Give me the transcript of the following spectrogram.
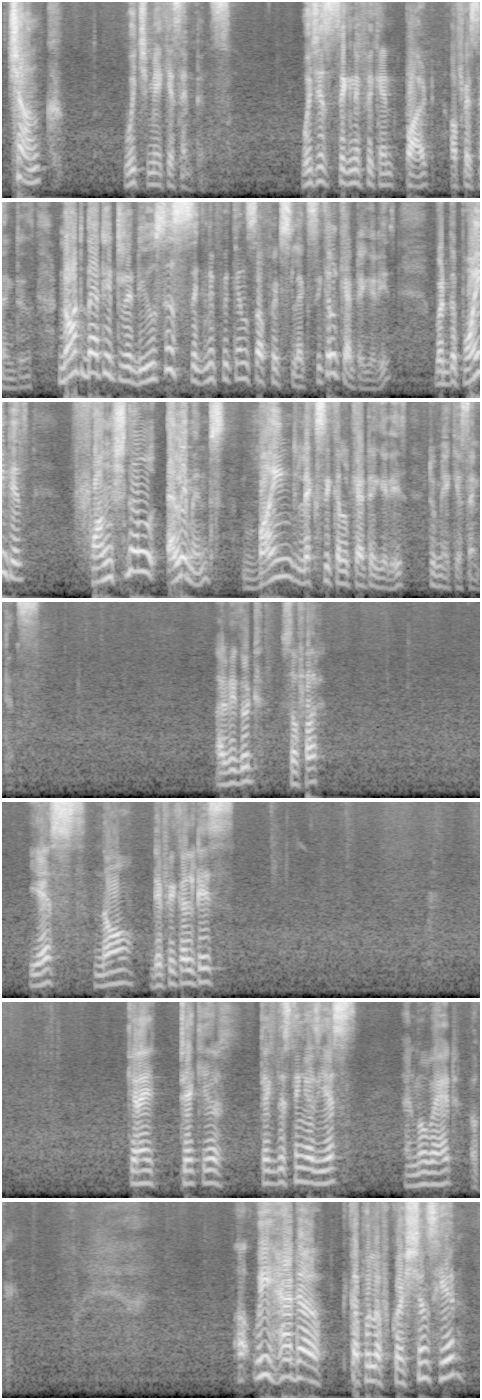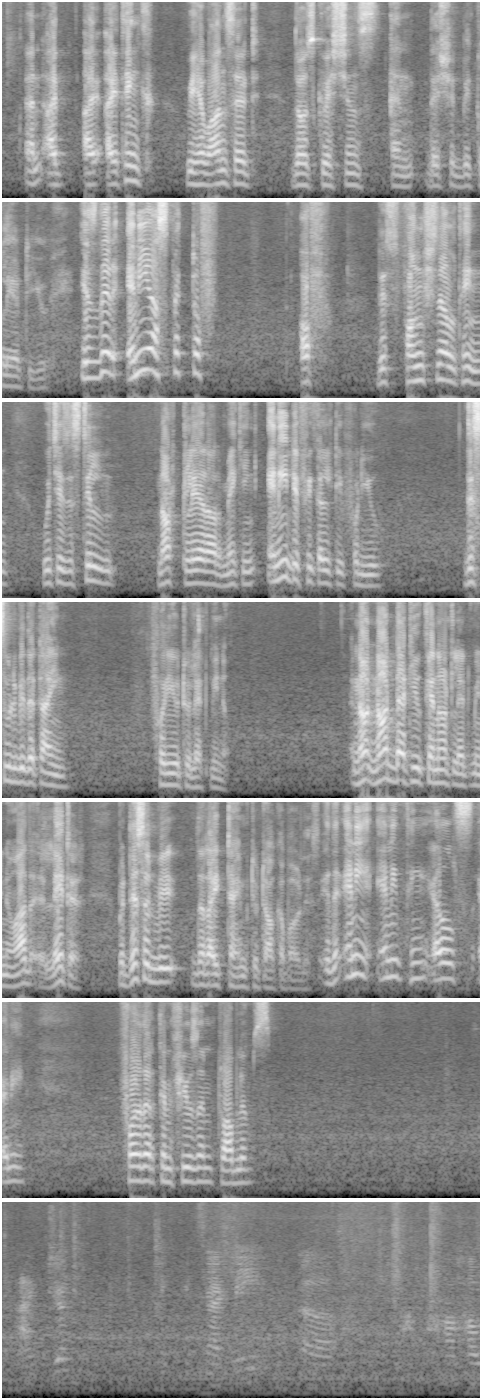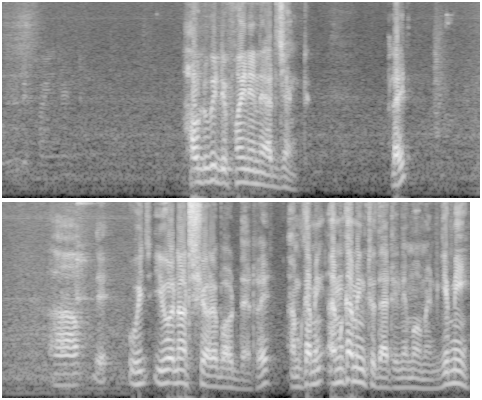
chunk which make a sentence, which is significant part of a sentence. Not that it reduces significance of its lexical categories, but the point is functional elements bind lexical categories to make a sentence. Are we good so far? Yes, no, difficulties? Can I take your, take this thing as yes and move ahead? Okay. Uh, we had a couple of questions here and I, I, I think we have answered those questions and they should be clear to you. Is there any aspect of, of this functional thing which is still not clear or making any difficulty for you? This will be the time for you to let me know. Not, not that you cannot let me know other, later, but this would be the right time to talk about this. Is there any anything else, any further confusion, problems? adjunct exactly uh, how, how do you define it How do we define an adjunct, right? Uh, which you are not sure about that, right? I'm coming. I'm coming to that in a moment. Give me,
